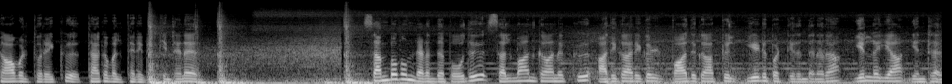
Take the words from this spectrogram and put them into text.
காவல்துறைக்கு தகவல் தெரிவிக்கின்றனர். சம்பவம் நடந்தபோது சல்மான் கானுக்கு அதிகாரிகள் பாதுகாப்பில் ஈடுபட்டிருந்தனரா இல்லையா என்ற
